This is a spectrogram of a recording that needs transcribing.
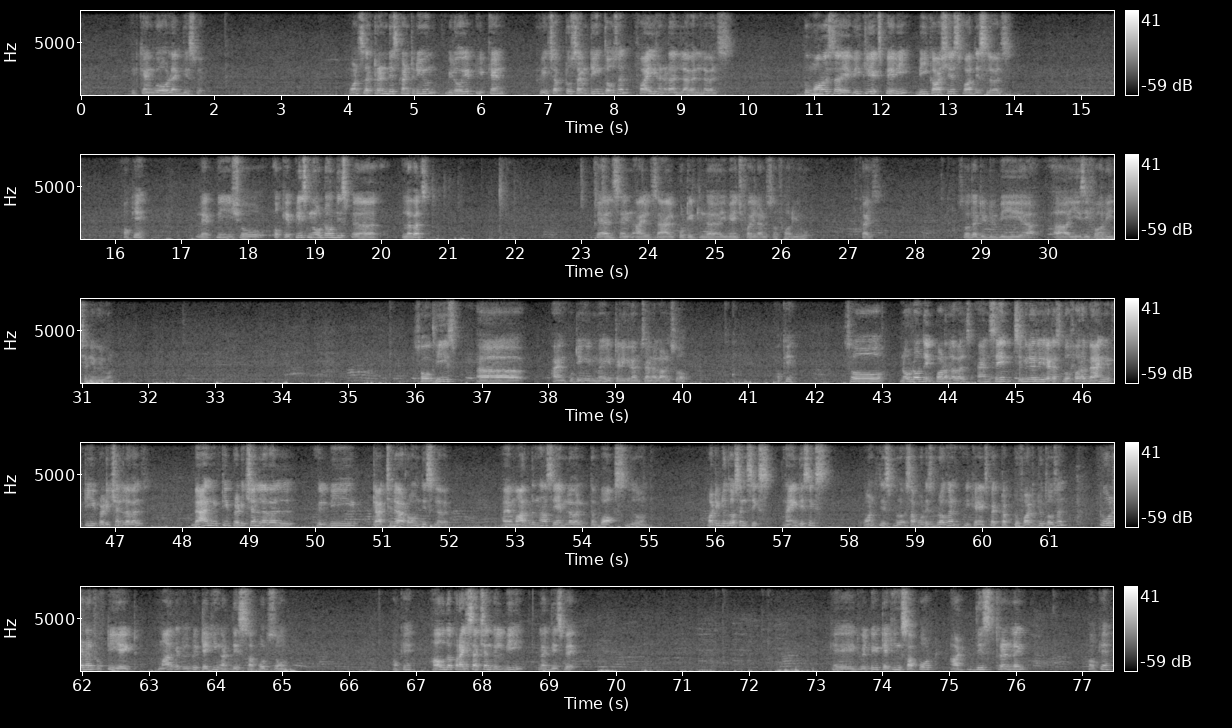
it can go like this way. Once the trend is continuing below it it can reach up to 17,511 levels tomorrow is a weekly expiry. Be cautious for these levels. Okay. Let me show. Okay please note down these uh, levels. Okay i'll send i'll i'll put it in the image file also for you guys so that it will be uh, uh, easy for each and everyone. So these uh, i am putting in my telegram channel also okay. So note down the important levels and same similarly let us go for a bank nifty prediction level. Bank nifty prediction level will be touched around this level. I have marked in the same level the box zone. 42696 once this support is broken we can expect up to 42258 market will be taking at this support zone. Okay. How the price action will be like this way okay it will be taking support at this trend line. Okay.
